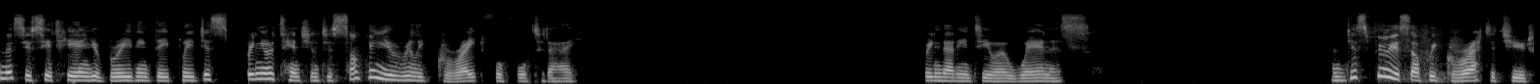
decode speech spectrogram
And as you sit here and you're breathing deeply, just bring your attention to something you're really grateful for today. Bring that into your awareness. And just fill yourself with gratitude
